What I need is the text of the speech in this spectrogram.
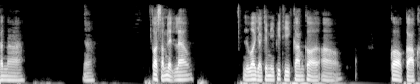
ตนานะก็สำเร็จแล้ว หรือว่าอยากจะมีพิธีกรรมก็อ่าก็กล่าวค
